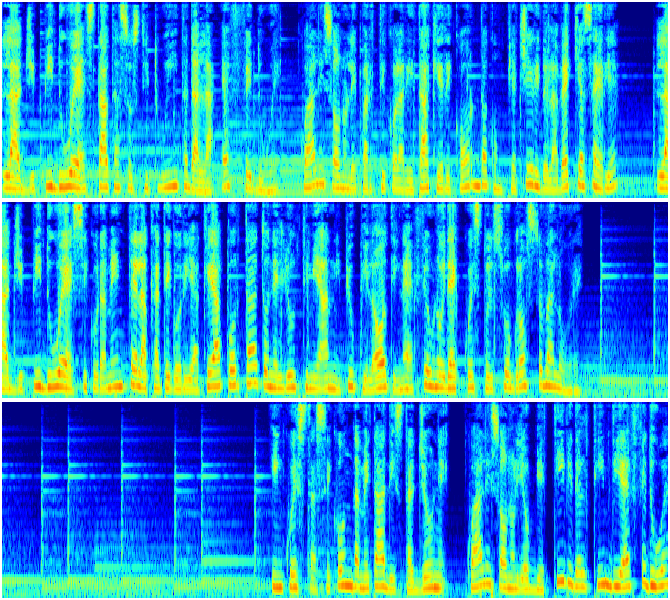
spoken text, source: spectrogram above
La GP2 è stata sostituita dalla F2, quali sono le particolarità che ricorda con piacere della vecchia serie? La GP2 è sicuramente la categoria che ha portato negli ultimi anni più piloti in F1 ed è questo il suo grosso valore. In questa seconda metà di stagione, quali sono gli obiettivi del team di F2?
